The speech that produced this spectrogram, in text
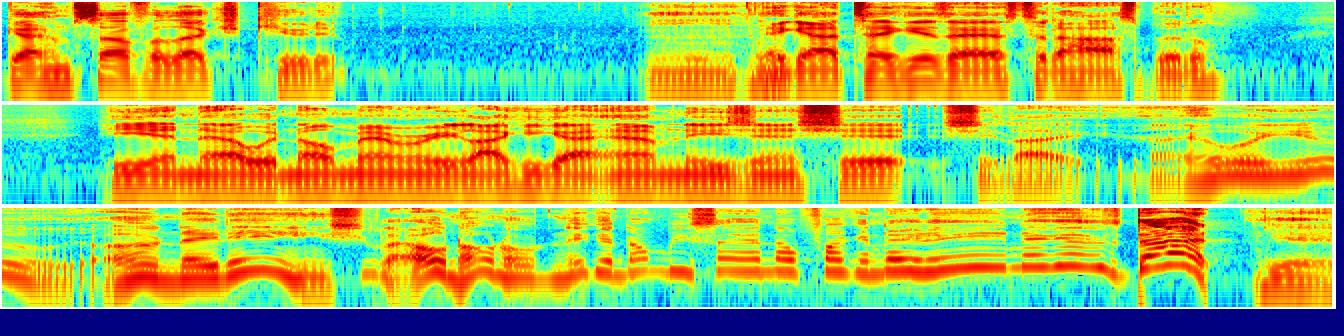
got himself electrocuted. Mm-hmm. They gotta take his ass to the hospital. He in there with no memory, like he got amnesia and shit. She like, like, who are you? Oh, Nadine. She like, oh no, no, nigga, don't be saying no fucking Nadine, nigga. It's Dot. Yeah.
